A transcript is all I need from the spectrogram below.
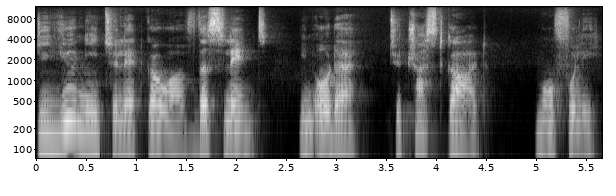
do you need to let go of this Lent in order to trust God more fully?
